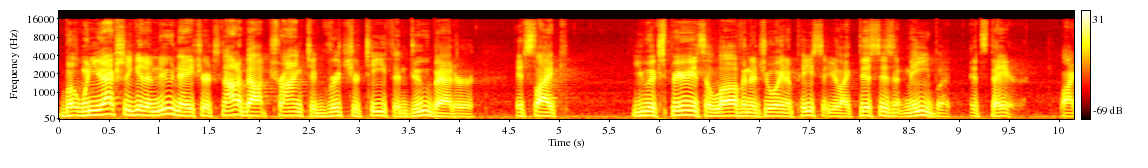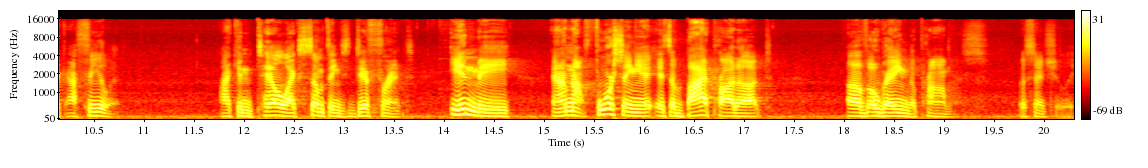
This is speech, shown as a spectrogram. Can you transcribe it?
But when you actually get a new nature, it's not about trying to grit your teeth and do better. It's like you experience a love and a joy and a peace that you're like, this isn't me, but it's there. Like I feel it. I can tell like something's different in me, and I'm not forcing it. It's a byproduct of obeying the promise, essentially.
